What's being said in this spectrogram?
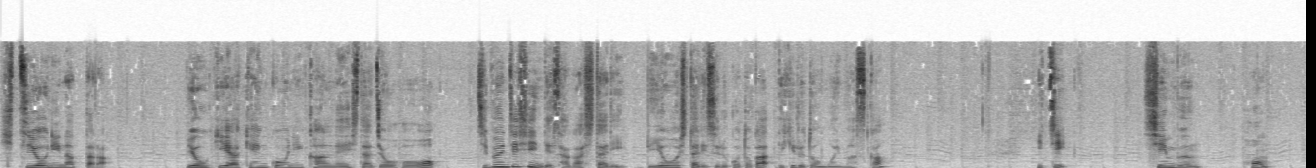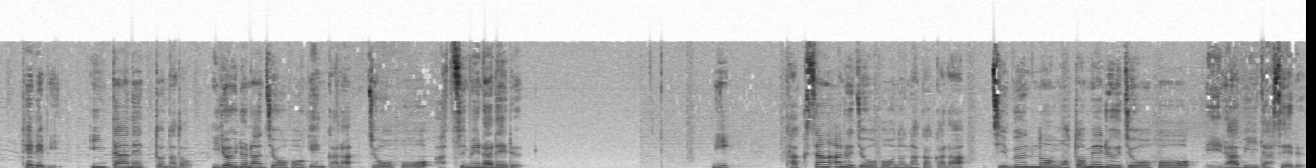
必要になったら病気や健康に関連した情報を自分自身で探したり利用したりすることができると思いますか？1新聞本テレビインターネットなどいろいろな情報源から情報を集められる。2たくさんある情報の中から自分の求める情報を選び出せる。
